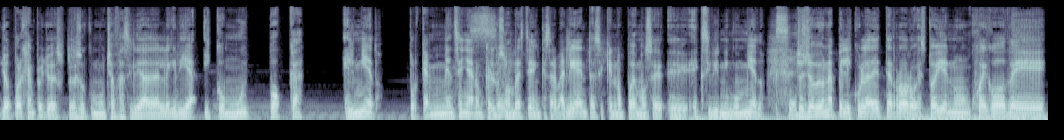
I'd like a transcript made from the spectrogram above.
yo, por ejemplo, yo expreso con mucha facilidad la alegría y con muy poca el miedo, porque a mí me enseñaron que los hombres tienen que ser valientes y que no podemos eh, eh, exhibir ningún miedo. Sí. Entonces yo veo una película de terror o estoy en un juego de...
